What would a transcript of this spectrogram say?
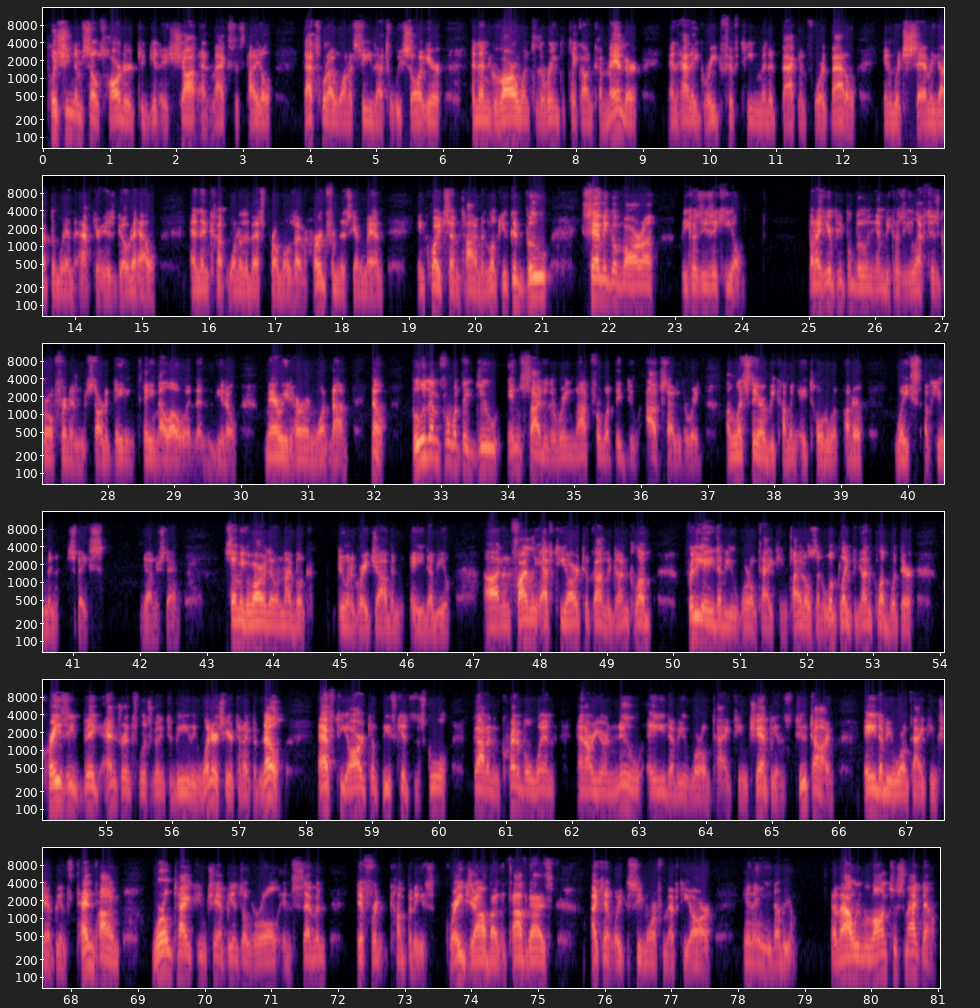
pushing themselves harder to get a shot at Max's title. That's what I want to see. That's what we saw here. And then Guevara went to the ring to take on Komander and had a great 15 minute back and forth battle in which Sammy got the win after his go to hell and then cut one of the best promos I've heard from this young man in quite some time. And look, you could boo Sammy Guevara because he's a heel. But I hear people booing him because he left his girlfriend and started dating Tay Melo and then, you know, married her and whatnot. No, boo them for what they do inside of the ring, not for what they do outside of the ring, unless they are becoming a total and utter waste of human space. You understand? Sammy Guevara, though, in my book, doing a great job in AEW. Uh, and then finally, FTR took on the Gunn Club for the AEW World Tag Team titles, and it looked like the Gunn Club with their crazy big entrance was going to be the winners here tonight. But no, FTR took these kids to school, got an incredible win, and are your new AEW World Tag Team champions, two time AEW World Tag Team champions, 10 time World Tag Team Champions overall in seven different companies. Great job by the top guys. I can't wait to see more from FTR in AEW. And now we move on to SmackDown.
